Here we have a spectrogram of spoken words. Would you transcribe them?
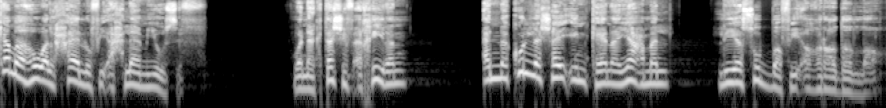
كما هو الحال في أحلام يوسف. ونكتشف أخيرا أن كل شيء كان يعمل ليصب في أغراض الله.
